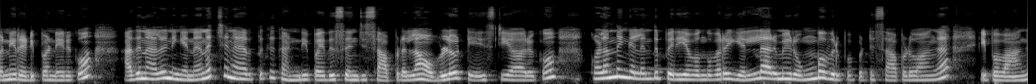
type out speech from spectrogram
பண்ணி ரெடி பண்ணியிருக்கோம். அதனால நீங்கள் நினச்ச நேரத்துக்கு கண்டிப்பாக இது செஞ்சு சாப்பிடலாம். அவ்வளோ டேஸ்டியாக இருக்கும். குழந்தைங்கள்லேருந்து பெரியவங்க வர எல்லாருமே ரொம்ப விருப்பப்பட்டு சாப்பிடுவாங்க. இப்போ வாங்க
